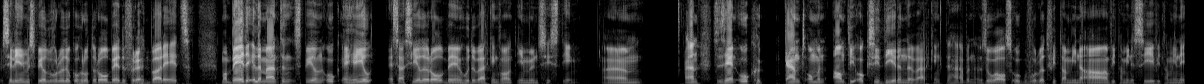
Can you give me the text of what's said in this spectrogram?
selenium speelt bijvoorbeeld ook een grote rol bij de vruchtbaarheid. Maar beide elementen spelen ook een heel essentiële rol bij een goede werking van het immuunsysteem. Um, en ze zijn ook gekend om een antioxiderende werking te hebben, zoals ook bijvoorbeeld vitamine A, vitamine C, vitamine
